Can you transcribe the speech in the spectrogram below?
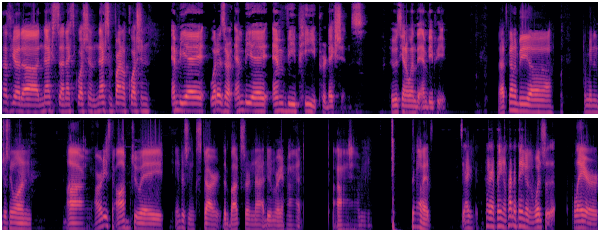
That's good. Uh, next, uh, next question. Next and final question. NBA. What is our NBA MVP predictions? Who's gonna win the MVP? That's gonna be uh gonna be an interesting one. Uh already off to a interesting start. The Bucks are not doing very hot. Um no, it's I'm trying to think I'm trying to think of which uh, player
